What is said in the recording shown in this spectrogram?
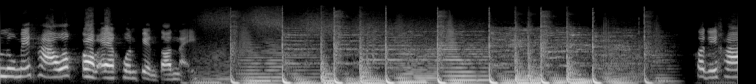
คุณรู้ไหมคะว่ากรอบแอร์ควรเปลี่ยนตอนไหน สวัสดีค่ะ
